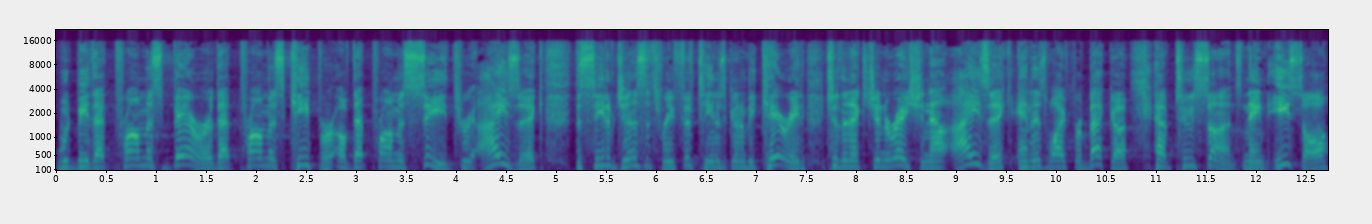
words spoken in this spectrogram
would be that promise bearer, that promise keeper of that promised seed. Through Isaac, the seed of Genesis 3:15 is going to be carried to the next generation. Now, Isaac and his wife Rebekah have two sons named Esau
